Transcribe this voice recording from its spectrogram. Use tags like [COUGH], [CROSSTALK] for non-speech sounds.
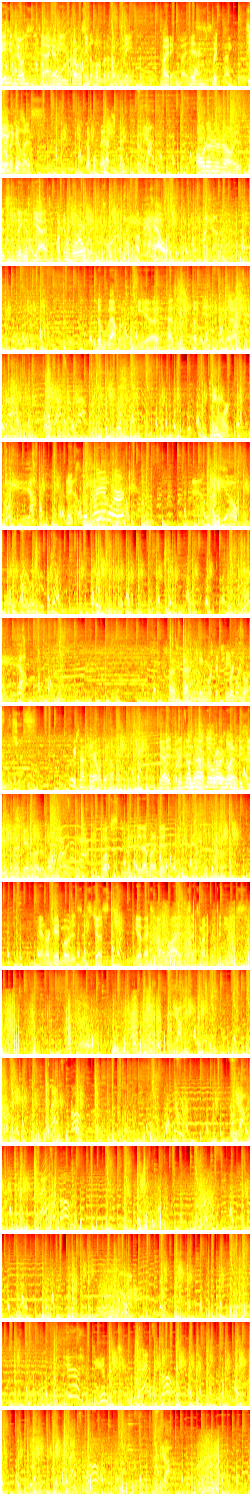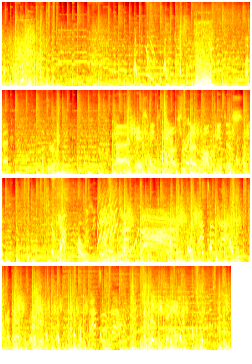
Casey Jones's attack. I mean, you've probably seen a little bit of it with me fighting, but his Yeah, is it's like ridiculous. double bat spin. Oh no no no! His his thing is yeah, it's a fucking whirlwind of hell. The double bat one is when he uh, has his, like the infinite attack. Teamwork. Makes the dream work. How do you throw achievement. Break door. Ooh, he's not there. What the hell? Yeah, it, it, no, No, there's no there's no. NPCs in arcade mode, unfortunately. Whoops, didn't mean to do that, but I did. Yeah, in arcade mode, it's it's just you have X amount of lives, X amount of continues. Posey. That's a wrap. Grab that. That's a wrap. Go eat the ham.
